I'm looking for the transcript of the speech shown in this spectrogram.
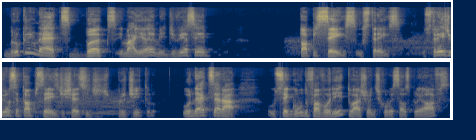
Brooklyn Nets, Bucks e Miami devia ser top 6, os três. Os três deviam ser top 6 de chance para o título. O Nets era o segundo favorito, acho, antes de começar os playoffs.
